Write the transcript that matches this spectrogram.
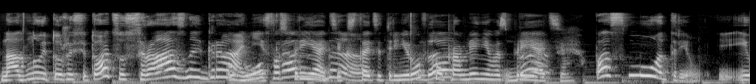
на одну и ту же ситуацию с разных граней. Вот восприятие. Да. Кстати, тренировка да. управления восприятием. Да. Посмотрим. И, и,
